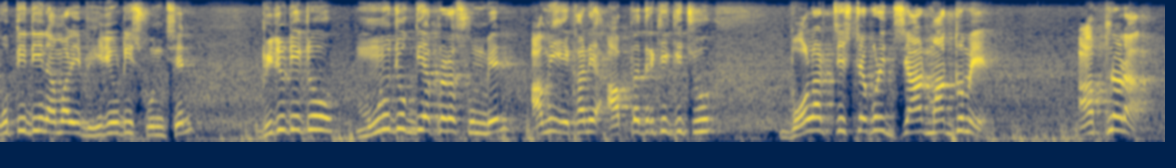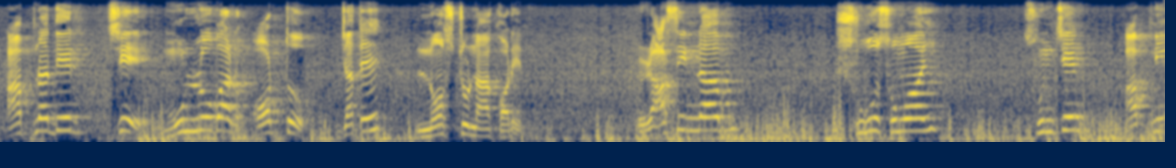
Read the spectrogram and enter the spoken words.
প্রতিদিন আমার এই ভিডিওটি শুনছেন ভিডিওটি একটু মনোযোগ দিয়ে আপনারা শুনবেন। আমি এখানে আপনাদেরকে কিছু বলার চেষ্টা করি, যার মাধ্যমে আপনারা আপনাদের যে মূল্যবান অর্থ যাতে নষ্ট না করেন। রাশির নাম, শুভ সময়, শুনছেন, আপনি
